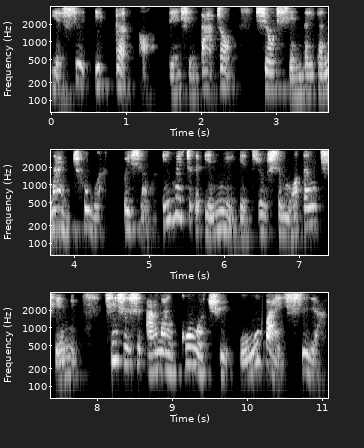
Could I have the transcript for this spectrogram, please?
也是一个哦点醒大众修行的一个难处啊。为什么？因为这个淫女也就是摩登伽女，其实是阿难过去五百世啊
